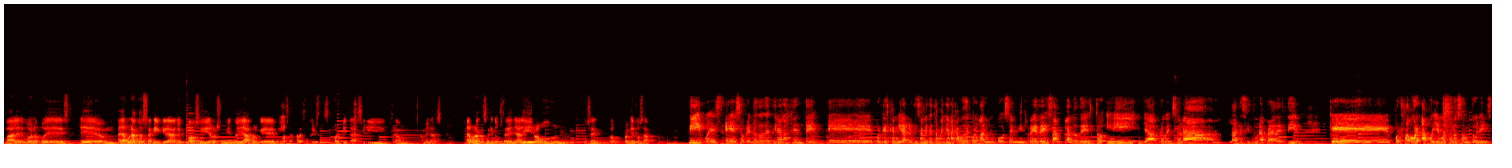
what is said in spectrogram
Vale, bueno, pues eh, ¿hay alguna cosa que quiera? Yo, vamos a ir resumiendo ya porque vamos a dejar las entrevistas así cortitas y sean amenas. ¿Hay alguna cosa que te gustaría añadir o algún, no sé, cualquier cosa? Sí, pues eh, sobre todo decir a la gente, eh, porque es que mira, precisamente esta mañana acabo de colgar un post en mis redes hablando de esto y ya aprovecho la, la tesitura para decir que por favor apoyemos a los autores.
